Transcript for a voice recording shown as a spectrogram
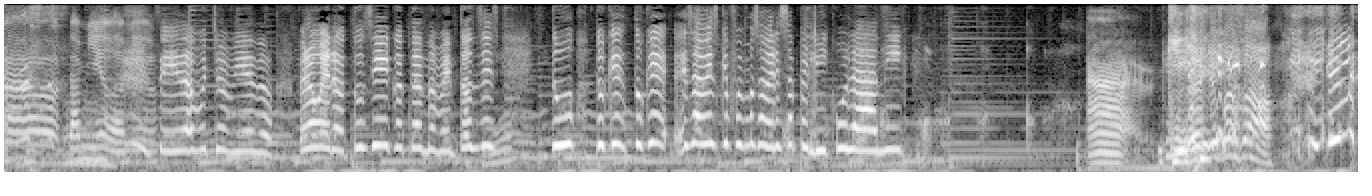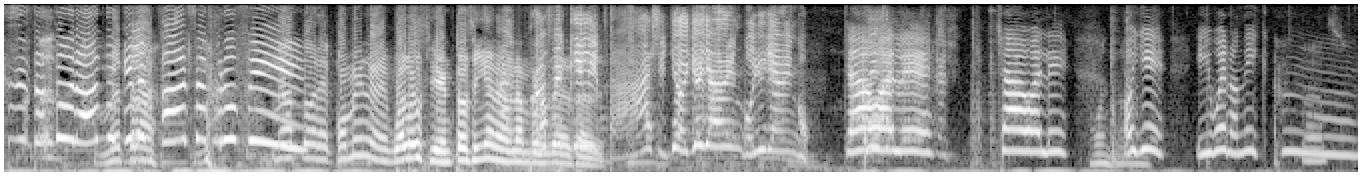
Ah, da miedo, da miedo. Sí, da mucho miedo. Pero bueno, tú sigue contándome. Entonces, tú, tú qué, tú qué, esa vez que fuimos a ver esa película, Nick, Ah, ¿Qué, ¿qué? ¿Qué pasa? se está atorando. ¿Qué le pasa, Me profe? atoré con mi lengua, lo siento, sigan hablando. Profe, ¿qué le pasa? Yo, yo ya vengo, yo ya vengo. Chao, Ale. Chao, Ale. Oye, y bueno, Nick, mm,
